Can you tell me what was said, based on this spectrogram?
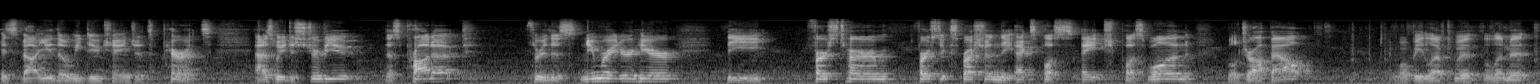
its value, though we do change its appearance. As we distribute this product through this numerator here, the first term first expression, the x plus h plus 1, will drop out. And we'll be left with the limit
